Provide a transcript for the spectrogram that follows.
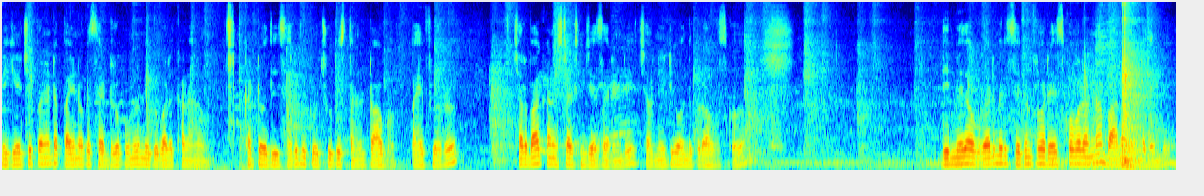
మీకు ఏం చెప్పానంటే పైన ఒక సెడ్ రూపంలో మీకు వాళ్ళు కన- కట్టి వదిలేశారు. మీకు చూపిస్తాను. టాప్ పై ఫ్లోర్. చాలా బాగా కన్స్ట్రక్షన్ చేశారండి. చాలా నీట్గా ఉంది కూడా హౌస్కు దీని మీద ఒకవేళ మీరు సెకండ్ ఫ్లోర్ వేసుకోవాలన్నా బాగానే ఉంటుందండి.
